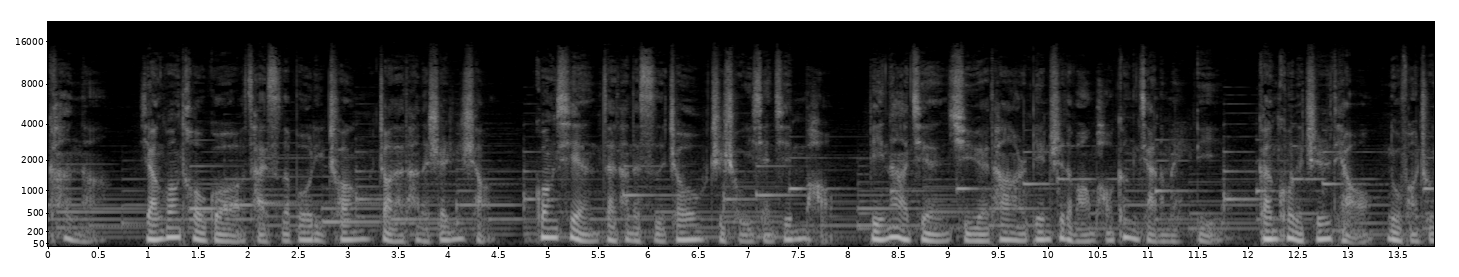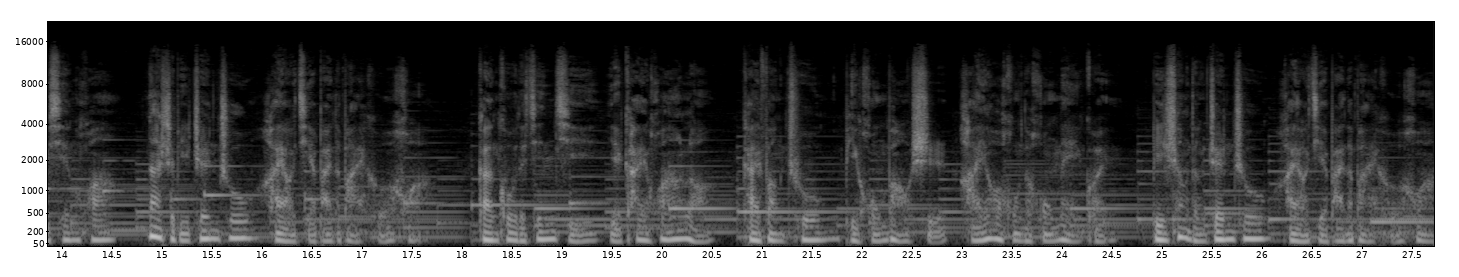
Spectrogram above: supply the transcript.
看呐，阳光透过彩色的玻璃窗照在他的身上，光线在他的四周织出一件金袍，比那件取悦他而编织的王袍更加的美丽。干枯的枝条怒放出鲜花，那是比珍珠还要洁白的百合花。干枯的荆棘也开花了，开放出比红宝石还要红的红玫瑰，比上等珍珠还要洁白的百合花。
